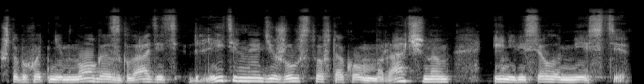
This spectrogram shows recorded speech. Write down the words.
чтобы хоть немного сгладить длительное дежурство в таком мрачном и невеселом месте.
